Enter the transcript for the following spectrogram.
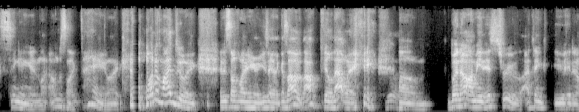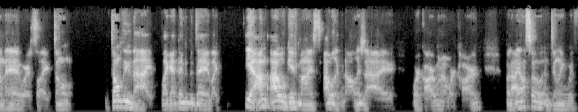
singing and like I'm just like, dang, like what am I doing? And it's so funny hearing you say that because I I feel that way. Yeah. um, but no, I mean it's true. I think you hit it on the head where it's like don't don't believe the hype. Like at the end of the day, like yeah, I'm I will give my I will acknowledge that I work hard when I work hard, but I also am dealing with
